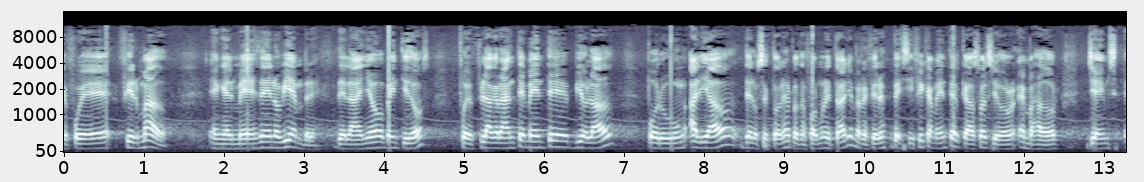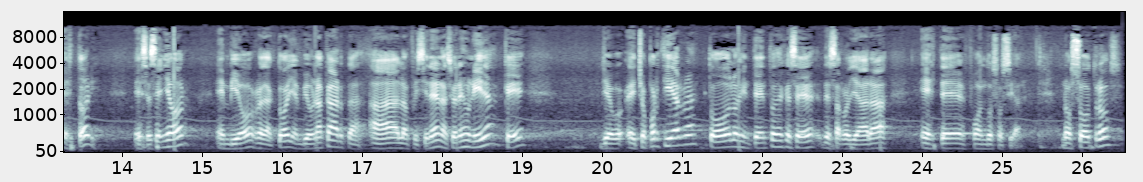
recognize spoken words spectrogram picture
que fue firmado en el mes de noviembre del año 22 fue flagrantemente violado por un aliado de los sectores de la plataforma unitaria, me refiero específicamente al caso del señor embajador James Story. Ese señor envió, redactó y envió una carta a la Oficina de Naciones Unidas que llevó, echó por tierra todos los intentos de que se desarrollara este fondo social. Nosotros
